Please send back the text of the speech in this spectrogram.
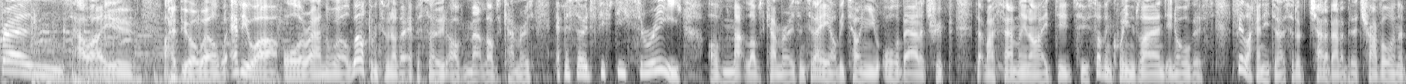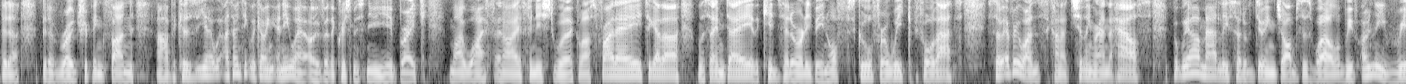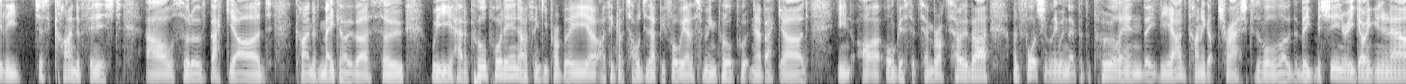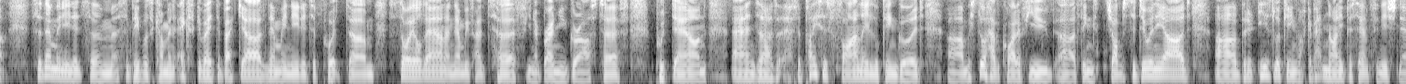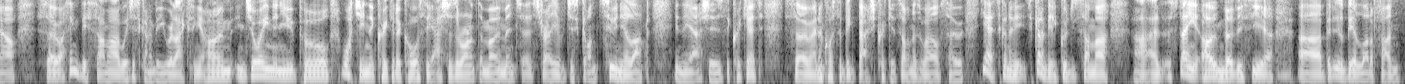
Friends. How are you? I hope you are well, wherever you are, all around the world. Welcome to another episode of Matt Loves Cameras, episode 53 of Matt Loves Cameras. And today I'll be telling you all about a trip that my family and I did to southern Queensland in August. I feel like I need to sort of chat about a bit of travel and a bit of bit of road tripping fun uh, because you know I don't think we're going anywhere over the Christmas New Year break. My wife and I finished work last Friday together on the same day. The kids had already been off school for a week before that, so everyone's kind of chilling around the house. But we are madly sort of doing jobs as well. We've only really just kind of finished our sort of backyard kind of makeover. So we had a pool put in. I think you probably, uh, I think I've told you that before. We had a swimming pool put in our backyard in uh, August, September, October. Unfortunately, when they put the pool in, the, the yard kind of got trashed because of all of the big machinery going in and out. So then we needed some some people to come and excavate the backyard. Then we needed to put um, soil down, and then we've had turf, you know, brand new grass turf put down, and uh, the, the place is finally looking good. Um, we still have quite a few uh, things, jobs to do in the yard, uh, but it is looking like about 90% finished now. So I think this summer we're just going to be relaxing at home, enjoying the new pool, watching the cricket, of course. The Ashes are on at the moment. Australia have just gone 2 0 up in the Ashes, the cricket. So, and of course, the Big Bash cricket's on as well. So, yeah, it's going to be, it's going to be a good summer. Uh, staying at home though this year, uh, but it'll be a lot of fun.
